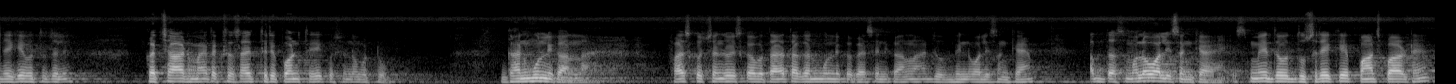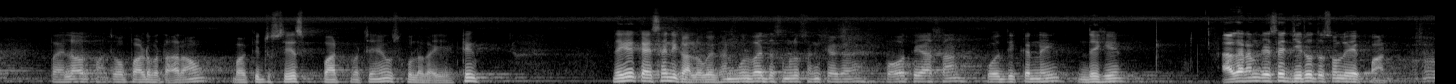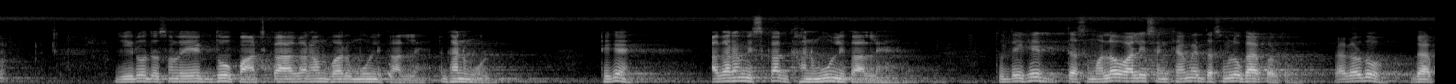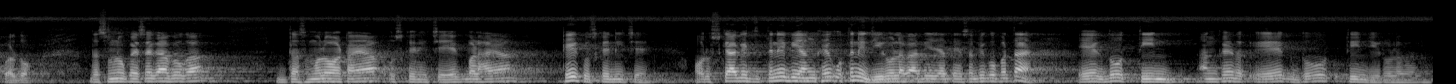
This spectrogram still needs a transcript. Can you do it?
देखिए बच्चों, चलिए। कक्षा आठ math exercise three point three question number two घनमूल निकालना है। फ़र्स्ट क्वेश्चन जो इसका बताया था, घनमूल निका कैसे निकालना है, जो भिन्न वाली संख्या है। अब दशमलव वाली संख्या है। इसमें जो दूसरे के पाँच पार्ट हैं, पहला और पांचवा पार्ट बता रहा हूँ। बाकी जो शेष पार्ट बचे हैं, उसको लगाइए, ठीक? देखिए, कैसे निकालोगे? घनमूल भाई दशमलव संख्या का है? बहुत ही आसान, कोई दिक्कत नहीं। देखिए, अगर हम जैसे ज़ीरो दशमलव एक पाँच ज़ीरो दशमलव एक दो पाँच का अगर हम वर्गमूल निकाल लें, घनमूल, ठीक है? अगर हम इसका घनमूल निकाल लें तो देखिए दशमलव वाली संख्या में दशमलव गायब कर दो। क्या कर दो? गायब कर दो। दशमलव कैसे गायब होगा? दशमलव हटाया, उसके नीचे एक बढ़ाया, ठीक उसके नीचे। और उसके आगे जितने भी अंक हैं, उतने ज़ीरो लगा दिए जाते हैं। सभी को पता है? एक, दो, तीन अंक हैं तो एक, दो, तीन ज़ीरो लगा दो।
